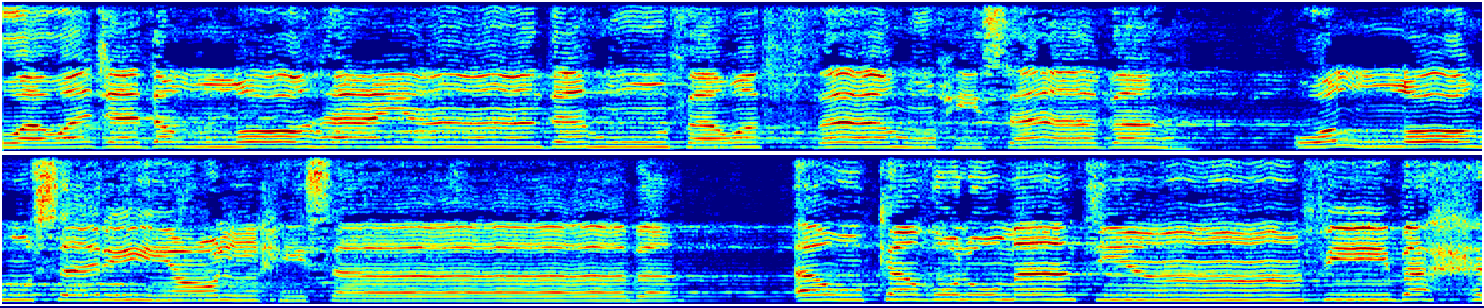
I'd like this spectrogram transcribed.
ووجد الله عنده فوفاه حسابه والله سريع الحساب. أو كظلمات في بحر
